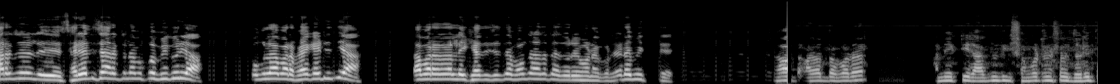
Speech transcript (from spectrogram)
আরেকজন ছাড়িয়ে দিছে আরেকজন আমি কপি করিয়া ওগুলো আবার ফ্যাক আইডি দিয়া তারপর এরা লিখে দিছে যে পঞ্চাশ হাজার টাকা জরিমানা করছে এটা মিথ্যে। আজাদ দফাদার। আমি একটি রাজনৈতিক সংগঠনের সাথে জড়িত।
